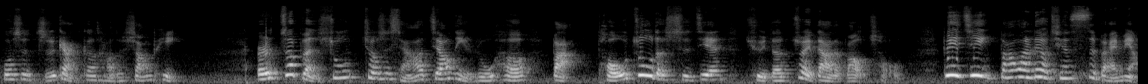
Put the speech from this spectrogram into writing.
或是质感更好的商品。而这本书就是想要教你如何把投注的时间取得最大的报酬。毕竟八万六千四百秒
